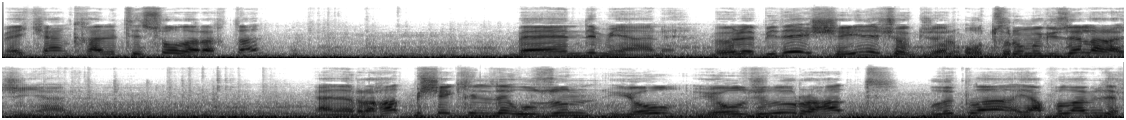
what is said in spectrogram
mekan kalitesi olaraktan beğendim yani. Böyle bir de şeyi de çok güzel. Oturumu güzel aracın yani. Yani rahat bir şekilde uzun yol yolculuğu rahatlıkla yapılabilir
